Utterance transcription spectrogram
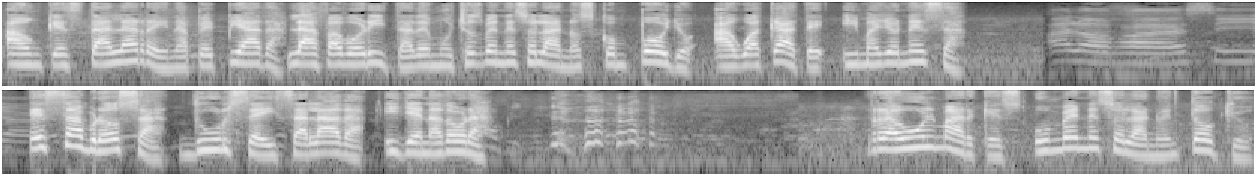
aunque está la reina pepiada, la favorita de muchos venezolanos con pollo, aguacate y mayonesa. Es sabrosa, dulce y salada y llenadora. Raúl Márquez, un venezolano en Tokio,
